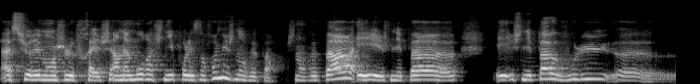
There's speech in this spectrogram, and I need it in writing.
assurément je le ferais. J'ai un amour infini pour les enfants, mais je n'en veux pas. Je n'en veux pas et je n'ai pas euh, voulu euh,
